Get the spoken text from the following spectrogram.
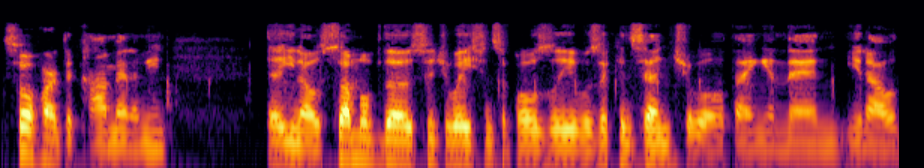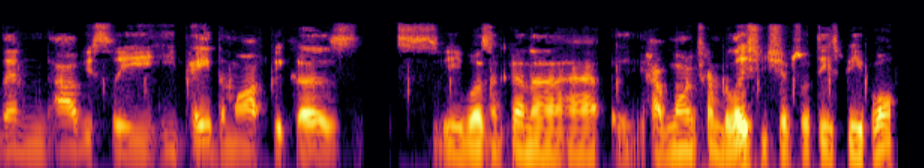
so hard to comment. I mean, uh, you know, some of the situations supposedly it was a consensual thing, and then you know, then obviously he paid them off because he wasn't gonna ha- have long term relationships with these people.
